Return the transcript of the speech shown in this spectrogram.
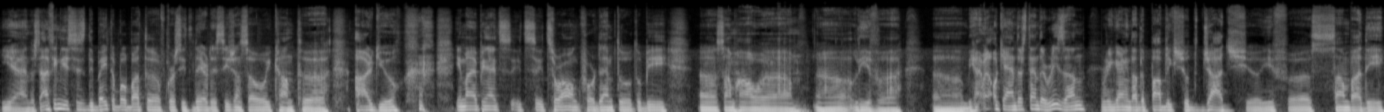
Yeah, I understand. I think this is debatable, but uh, of course it's their decision, so we can't uh, argue. In my opinion, it's it's it's wrong for them to to be uh, somehow uh, uh, behind. Okay, I understand the reason regarding that the public should judge uh, if uh, somebody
